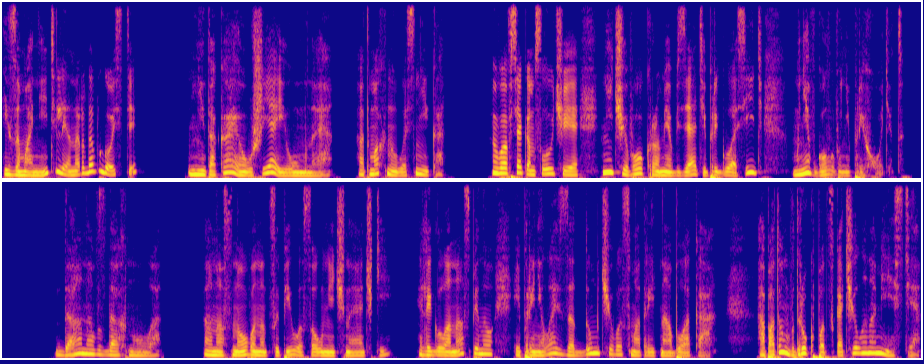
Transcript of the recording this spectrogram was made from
и заманить Ленарда в гости». «Не такая уж я и умная», — отмахнулась Ника. Во всяком случае, ничего, кроме взять и пригласить, мне в голову не приходит. Дана вздохнула. Она снова нацепила солнечные очки, легла на спину и принялась задумчиво смотреть на облака. А потом вдруг подскочила на месте.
